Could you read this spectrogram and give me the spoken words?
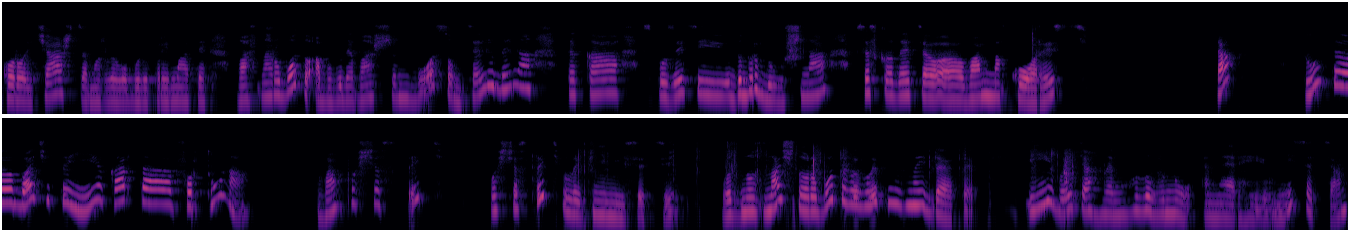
король чаш, це можливо буде приймати вас на роботу або буде вашим босом. Це людина така з позицією добродушна, все складеться вам на користь. Так? Тут, е, бачите, є карта фортуна. Вам пощастить. Пощастить в липні місяці. Однозначно роботу ви в липні знайдете. І витягнемо головну енергію місяця.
